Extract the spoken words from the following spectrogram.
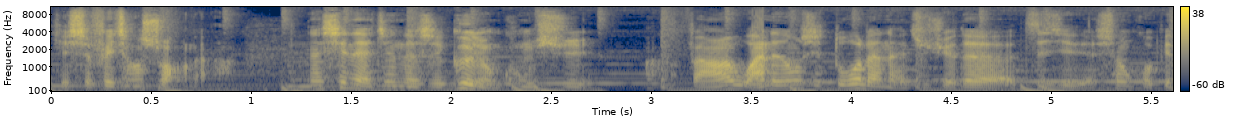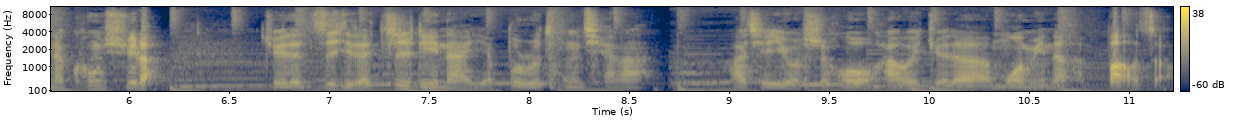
也是非常爽的啊。那现在真的是各种空虚啊，反而玩的东西多了呢，就觉得自己的生活变得空虚了，觉得自己的智力呢也不如从前了，而且有时候还会觉得莫名的很暴躁。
